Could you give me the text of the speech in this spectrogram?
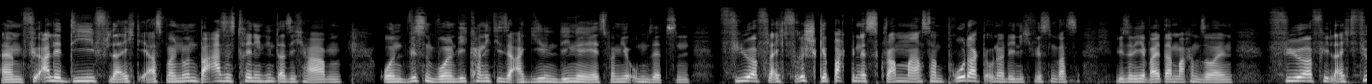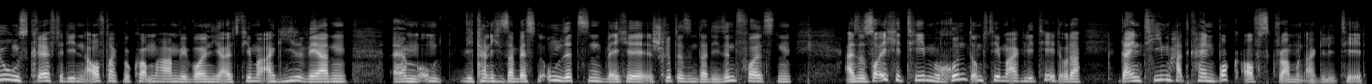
Ähm, für alle, die vielleicht erstmal nur ein Basistraining hinter sich haben und wissen wollen, wie kann ich diese agilen Dinge jetzt bei mir umsetzen. Für vielleicht frisch gebackene Scrum Master, Product Owner, die nicht wissen, was, wie sie hier weitermachen sollen. Für vielleicht Führungskräfte, die den Auftrag bekommen haben, wir wollen hier als Firma agil werden. Ähm, um, wie kann ich es am besten umsetzen? Welche Schritte sind da die sinnvollsten? Also solche Themen rund ums Thema Agilität oder dein Team hat keinen Bock auf Scrum und Agilität.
